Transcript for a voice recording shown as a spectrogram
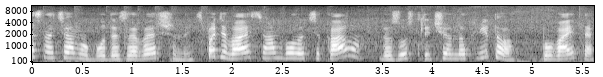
Квест на цьому буде завершений. Сподіваюсь, вам було цікаво. До зустрічі в нових відео. Бувайте!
